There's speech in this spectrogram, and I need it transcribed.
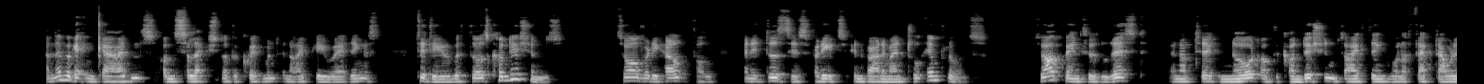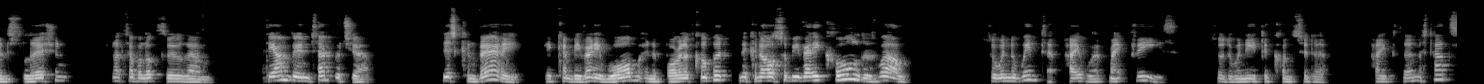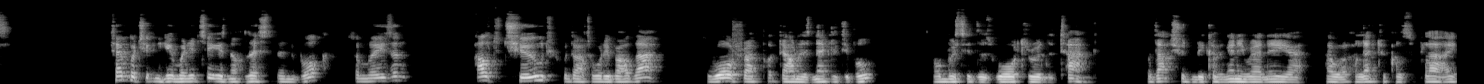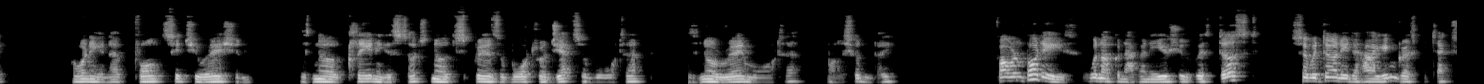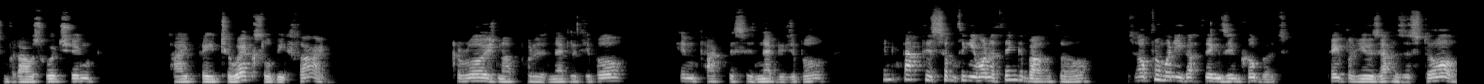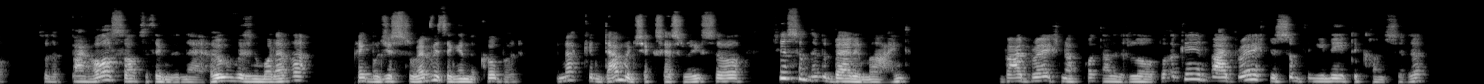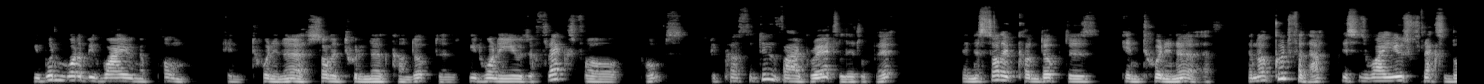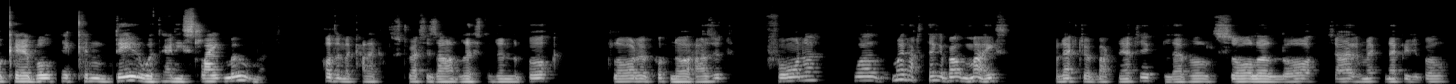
And then we're getting guidance on selection of equipment and IP ratings to deal with those conditions. It's all very helpful, and it does this for each environmental influence. So I've been through the list and I've taken note of the conditions I think will affect our installation. Let's have a look through them. The ambient temperature. This can vary it can be very warm in a boiler cupboard, and it can also be very cold as well. So in the winter, pipework might freeze. So do we need to consider pipe thermostats? Temperature and humidity is not listed in the book for some reason. Altitude, we don't have to worry about that. The water I put down is negligible. Obviously, there's water in the tank, but that shouldn't be coming anywhere near our electrical supply. We're only in a fault situation. There's no cleaning as such, no sprays of water or jets of water. There's no rainwater. Well, there shouldn't be. Foreign bodies, we're not going to have any issues with dust, so we don't need a high ingress protection for our switching. IP2X will be fine. Corrosion I've put as negligible. Impact, this is negligible. Impact is something you want to think about though. It's often when you've got things in cupboards, people use that as a store. So they bang all sorts of things in there, hoovers and whatever people just throw everything in the cupboard, and that can damage accessories. So just something to bear in mind. Vibration, I've put that as low, but again, vibration is something you need to consider. You wouldn't want to be wiring a pump in twin and earth, solid twin and earth conductors. You'd want to use a flex for pumps because they do vibrate a little bit, and the solid conductors in twin and earth are not good for that. This is why I use flexible cable. It can deal with any slight movement. Other mechanical stresses aren't listed in the book. Flora put no hazard. Fauna, well, might have to think about mice. Electromagnetic, level, solar, low, seismic, negligible,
